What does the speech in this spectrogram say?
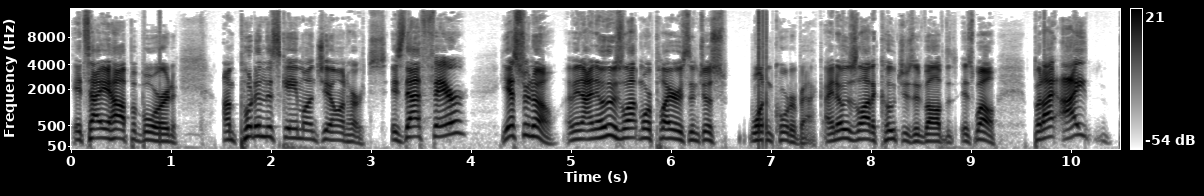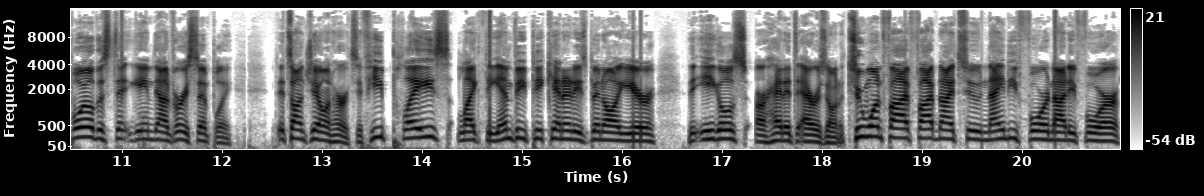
It's how you hop aboard. I'm putting this game on Jalen Hurts. Is that fair? Yes or no? I mean, I know there's a lot more players than just one quarterback. I know there's a lot of coaches involved as well. But I, I boil this game down very simply. It's on Jalen Hurts. If he plays like the MVP candidate he's been all year, the Eagles are headed to Arizona. 215 592 9494.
